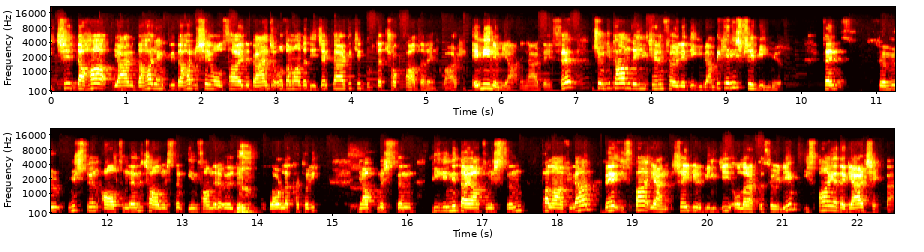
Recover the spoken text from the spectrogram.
İçi daha yani daha renkli, daha bir şey olsaydı bence o zaman da diyeceklerdi ki burada çok fazla renk var. Eminim yani neredeyse. Çünkü tam da İlker'in söylediği gibi yani bir kere hiçbir şey bilmiyorsun. Sen sömürmüşsün, altınlarını çalmışsın, insanları öldürmüşsün, zorla Katolik yapmışsın, dilini dayatmışsın falan filan ve İspanya yani şey bir bilgi olarak da söyleyeyim İspanya'da gerçekten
